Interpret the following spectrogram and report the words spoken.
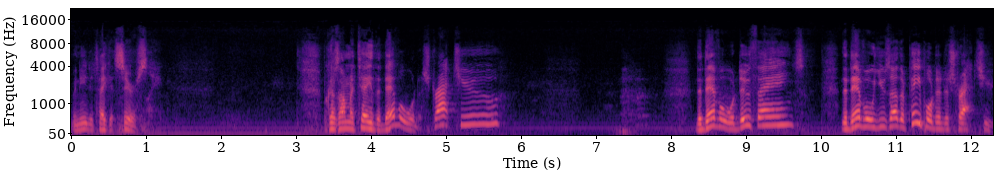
We need to take it seriously. Because I'm going to tell you, the devil will distract you. The devil will do things. The devil will use other people to distract you.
